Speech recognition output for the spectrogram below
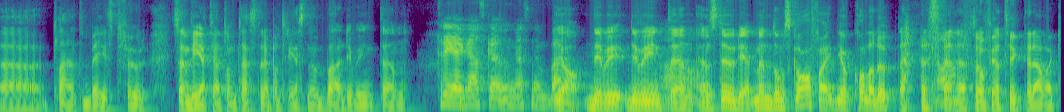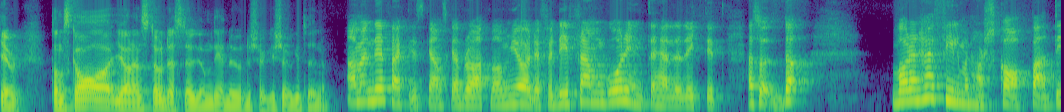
eh, plant-based food. Sen vet jag att de testade på tre snubbar. Det var inte en, Tre ganska unga snubbar. ja, det var, ju- det var ju inte en, en studie. Men de ska, jag kollade upp det här sen efteråt för jag tyckte det här var kul. De ska göra en större studie om det nu under 2020 tydligen. Ja, men det är faktiskt ganska bra att de gör det, för det framgår inte heller riktigt. Alltså, da, vad den här filmen har skapat, det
